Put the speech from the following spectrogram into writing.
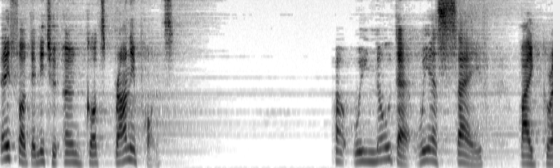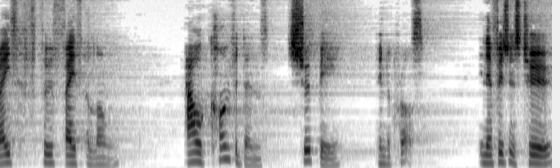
They thought they need to earn God's brownie points. But we know that we are saved by grace through faith alone. Our confidence should be in the cross. In Ephesians 2,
